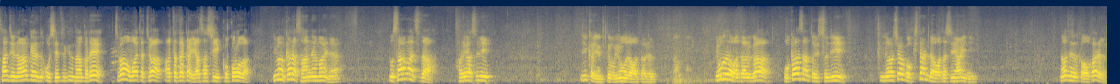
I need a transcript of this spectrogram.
？37年教えてきた中で一番お前たちは温かい優しい心が。今から3年前ね。の3月だ。春休み。いいか言っても山田渡山田渡がお母さんと一緒に稲野小学校来たんだ私に会いに。なんでか分かる？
